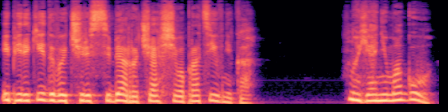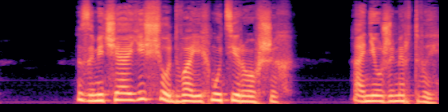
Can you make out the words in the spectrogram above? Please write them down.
и перекидывает через себя рычащего противника. «Но я не могу. Замечаю еще двоих мутировавших. Они уже мертвы.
